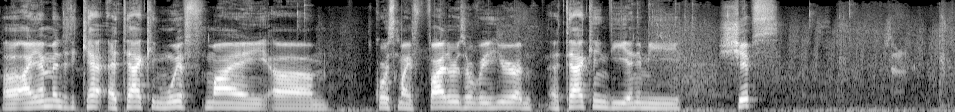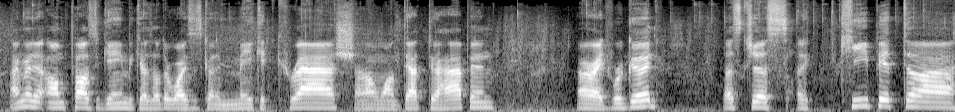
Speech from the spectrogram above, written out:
Uh, I am attacking with my, um, of course, my fighters over here. I'm attacking the enemy ships. I'm gonna unpause the game because otherwise it's gonna make it crash. I don't want that to happen. Alright, we're good. Let's just uh, keep it uh,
